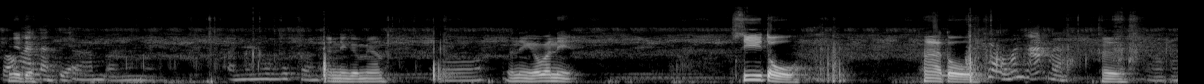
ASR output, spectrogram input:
สองนี่อัเด้นนั่นเตี้ยตามอันนั้นน่ะอันนั้นมันก็สองอันนี้ก็แม่นโอ้อันนี้ก็ว่านี่สี่โตวห้าโตวเที่ยวมันหักน่ะเอออ๋อฮะ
